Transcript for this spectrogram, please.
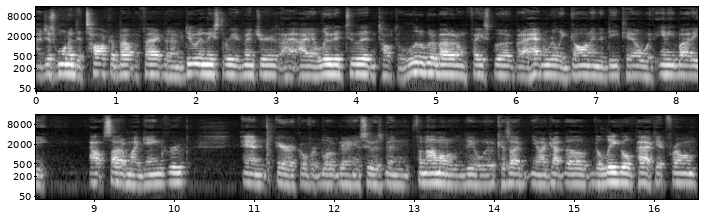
I just wanted to talk about the fact that I'm doing these three adventures. I, I, alluded to it and talked a little bit about it on Facebook, but I hadn't really gone into detail with anybody outside of my game group and Eric over at Bloat Games, who has been phenomenal to deal with because I, you know, I got the the legal packet from him,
